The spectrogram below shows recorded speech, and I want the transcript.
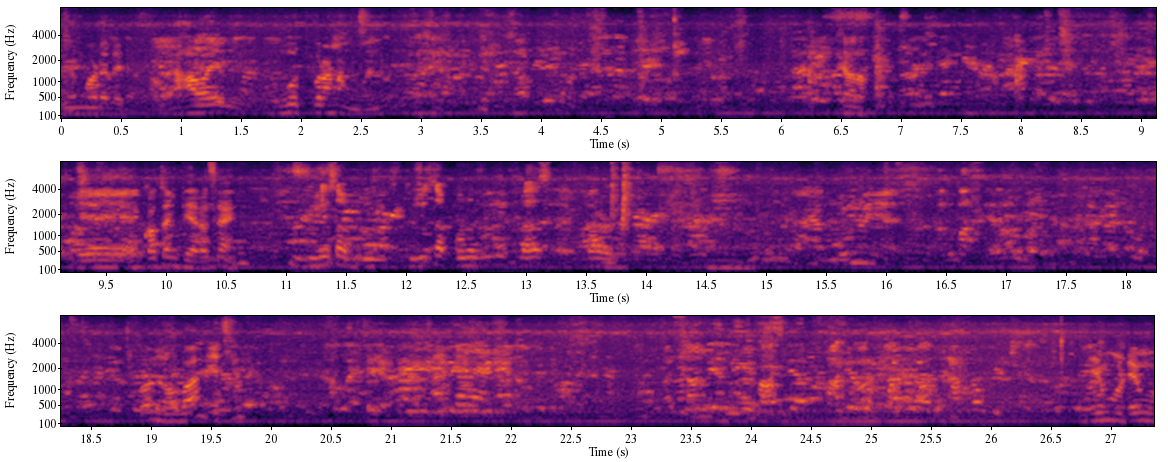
ये मॉडल এটা हवाई बहुत पुराना मोबाइल চলো ये কত এমপিআর আছে দুশো ছাব্বিশ দুশো ছাপ্পান্ন জিবি প্লাস বারো কোন নোভা এসে ডেমো ডেমো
